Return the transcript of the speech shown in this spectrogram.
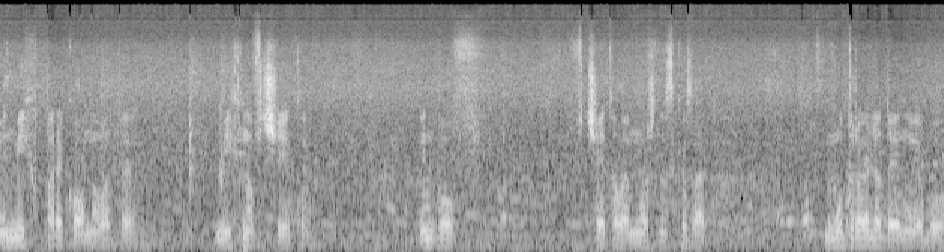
Він міг переконувати, міг навчити. Він був вчителем, можна сказати. Мудрою людиною був.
